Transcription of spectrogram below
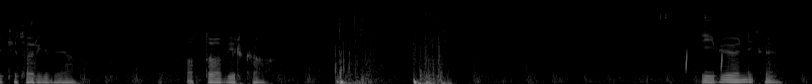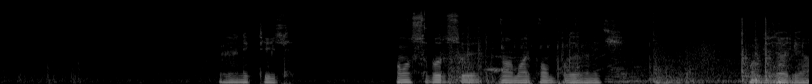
...970 şimdilik yeter gibi ya. Hatta 1K. İyi bir öğrendik mi? Öğrendik değil. Ama su borusu normal pompalı öğrendik. O güzel ya.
